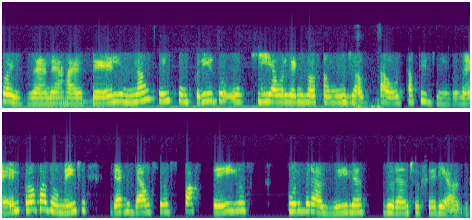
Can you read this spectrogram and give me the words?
Pois é, né, Raíssa? Ele não tem cumprido o que a Organização Mundial de Saúde está pedindo, né? Ele provavelmente deve dar os seus passeios por Brasília durante o feriado.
